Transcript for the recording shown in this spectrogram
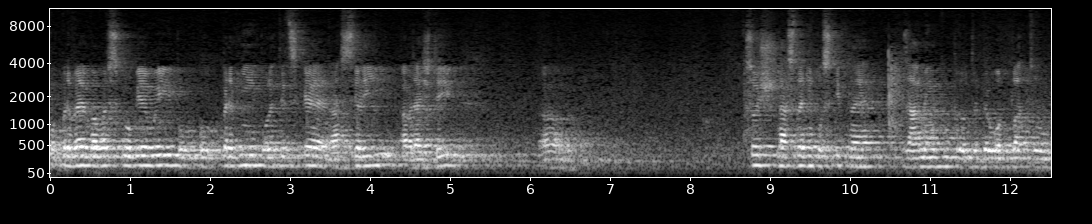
poprvé v Bavorsku objevují první politické násilí a vraždy, což následně poskytne záminku pro tvrdou odplatu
